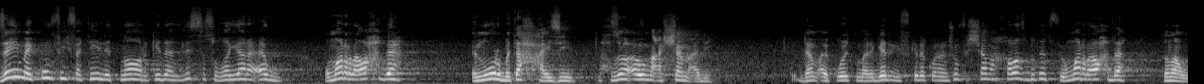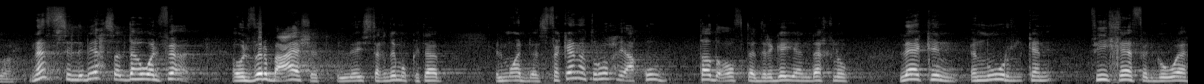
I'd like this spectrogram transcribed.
زي ما يكون في فتيلة نار كده لسه صغيرة قوي ومرة واحدة النور بتاعها يزيد لاحظوها قوي مع الشمعة دي. قدام أيقونة مارجرجس كده كنا نشوف الشمعة خلاص بتطفي ومرة واحدة تنور. نفس اللي بيحصل ده هو الفعل أو الفيرب عاشت اللي يستخدمه الكتاب المقدس. فكانت روح يعقوب تضعف تدريجيا داخله لكن النور كان فيه خافت جواه.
